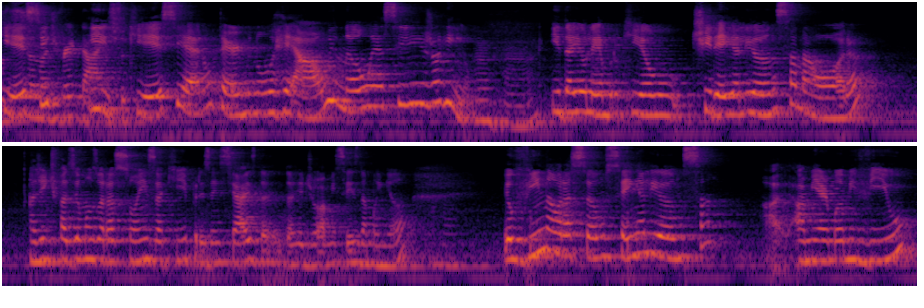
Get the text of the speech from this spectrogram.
Que esse de verdade. isso, que esse era um término real e não esse joguinho. Uhum. E daí eu lembro que eu tirei aliança na hora. A gente fazia umas orações aqui presenciais da, da Rede Homem seis da manhã. Uhum. Eu vim na oração sem aliança. A, a minha irmã me viu,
